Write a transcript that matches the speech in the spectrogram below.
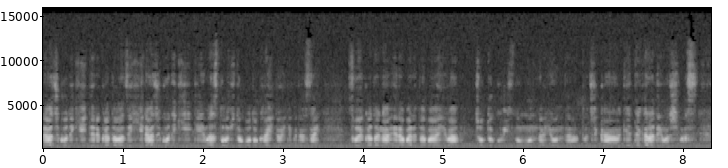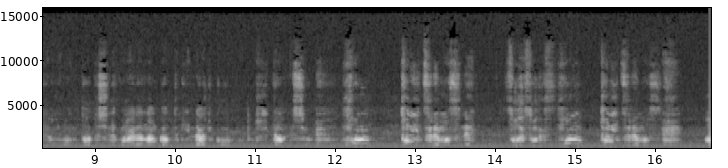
ラジコで聞いてる方はぜひラジコで聞いていますと一言書いておいてください。そういう方が選ばれた場合はちょっとクイズの問題読んだ後時間空けてから電話します。本当私ねこの間何かの時にラジコ聞いたんですよ。本当にずれますね。そうですそうです本当にずれます、ええ、あ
